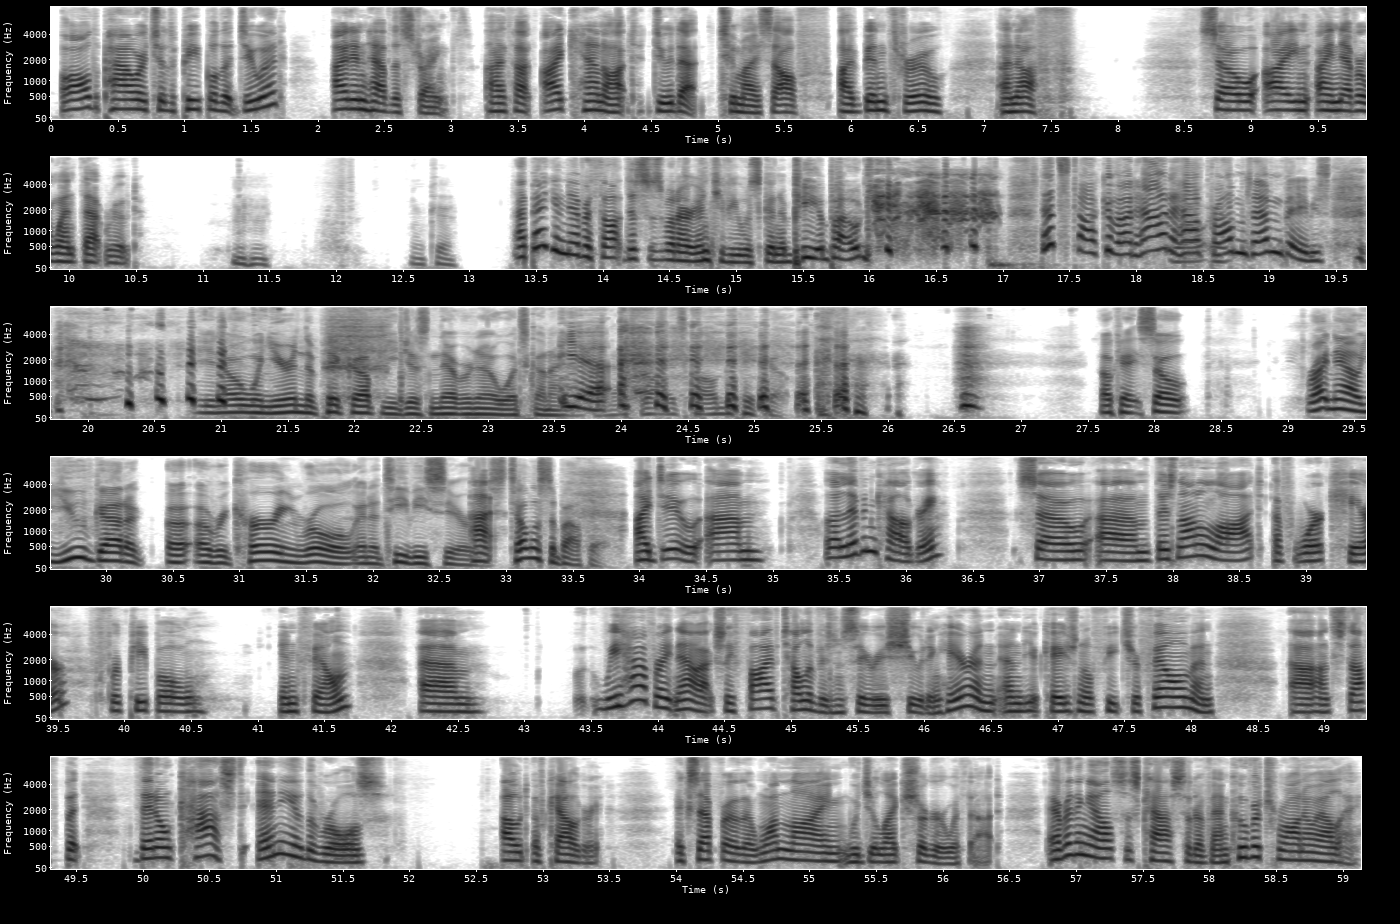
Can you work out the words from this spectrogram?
all the power to the people that do it. I didn't have the strength. I thought I cannot do that to myself. I've been through enough. So I I never went that route. Mm-hmm. Okay. I bet you never thought this is what our interview was going to be about. Let's talk about how to Well, have it- problems having babies. You know, when you're in the pickup, you just never know what's going to happen. Yeah. That's why it's called the pickup. okay, so right now you've got a, a, a recurring role in a TV series. I- Tell us about that. I do. Um, well, I live in Calgary, so um, there's not a lot of work here for people in film. Um, we have right now actually five television series shooting here and, and the occasional feature film and uh, stuff, but they don't cast any of the roles out of Calgary, except for the one line, Would you like sugar with that? Everything else is cast out of Vancouver, Toronto, LA.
